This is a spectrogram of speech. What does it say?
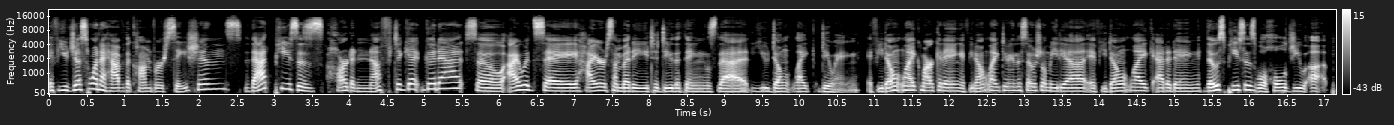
if you just want to have the conversations, that piece is hard enough to get good at. So I would say hire somebody to do the things that you don't like doing. If you don't like marketing, if you don't like doing the social media, if you don't like editing, those pieces will hold you up.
